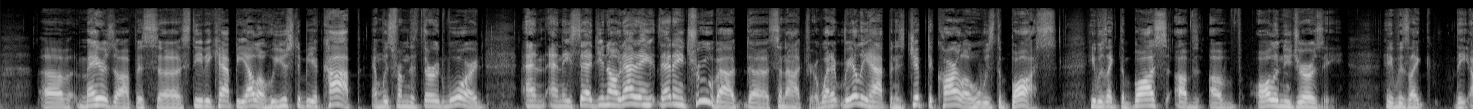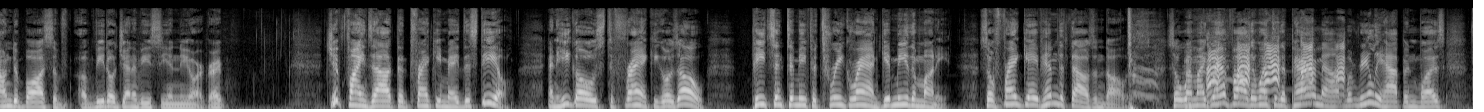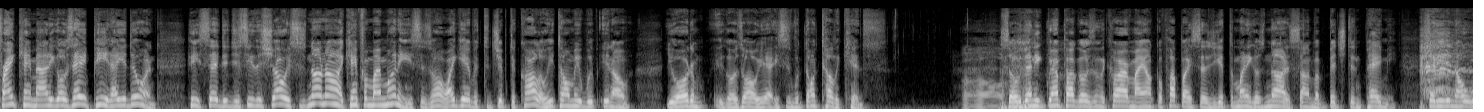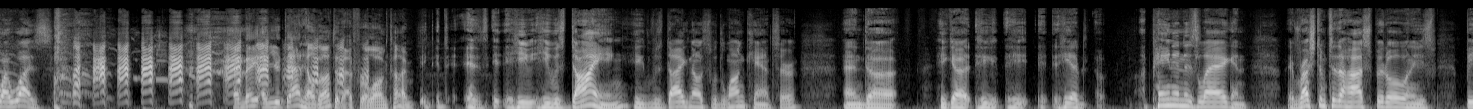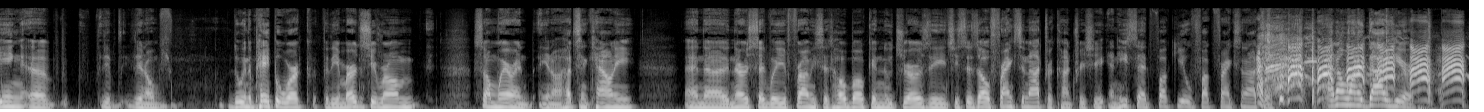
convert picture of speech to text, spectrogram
uh, mayor's office, uh, Stevie Cappiello, who used to be a cop and was from the third ward, and and he said, you know that ain't that ain't true about uh, Sinatra. What it really happened is Gyp DeCarlo, who was the boss, he was like the boss of of all of New Jersey. He was like the underboss of, of Vito Genovese in New York, right? Gyp finds out that Frankie made this deal, and he goes to Frank. He goes, "Oh, Pete sent to me for three grand. Give me the money." So Frank gave him the thousand dollars. So when my grandfather went to the Paramount, what really happened was Frank came out. He goes, "Hey Pete, how you doing?" He said, "Did you see the show?" He says, "No, no, I came for my money." He says, "Oh, I gave it to Gyp DeCarlo. He told me, you know, you owed him." He goes, "Oh yeah." He says, "Well, don't tell the kids." Oh. So then he, Grandpa goes in the car, and my Uncle Popeye says, You get the money? He goes, No, the son of a bitch didn't pay me. He said he didn't know who I was. and they and your dad held on to that for a long time. It, it, it, he, he was dying. He was diagnosed with lung cancer, and uh, he got he, he, he had a pain in his leg, and they rushed him to the hospital, and he's being, uh, you know, doing the paperwork for the emergency room somewhere in you know Hudson County, And the nurse said, "Where you from?" He said, "Hoboken, New Jersey." And she says, "Oh, Frank Sinatra country." She and he said, "Fuck you, fuck Frank Sinatra. I don't want to die here."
